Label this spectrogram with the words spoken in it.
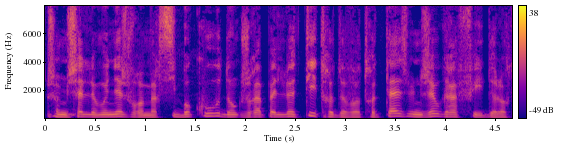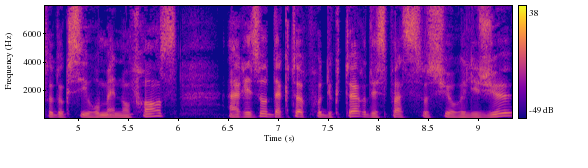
Jean-Michel Lemonnier, je vous remercie beaucoup. Donc, je rappelle le titre de votre thèse, Une géographie de l'orthodoxie roumaine en France, un réseau d'acteurs-producteurs d'espaces sociaux-religieux,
